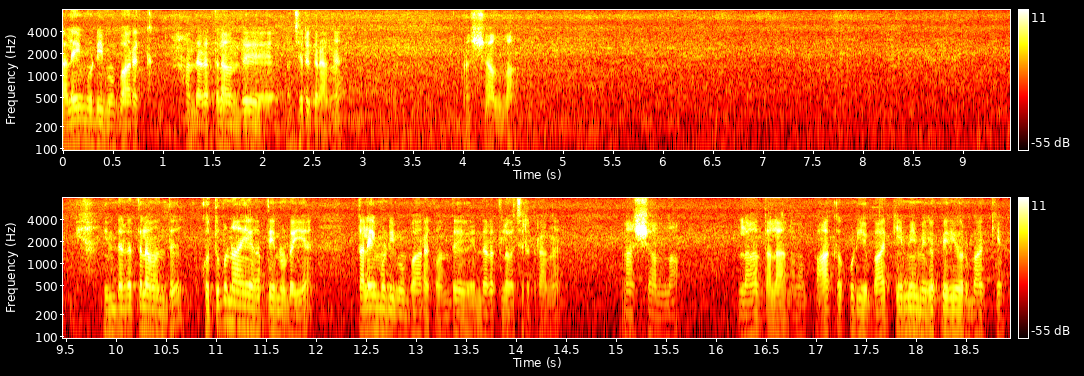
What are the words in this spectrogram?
தலைமுடி முபாரக் அந்த இடத்துல வந்து வச்சுருக்கிறாங்க. மாஷா இந்த இடத்துல வந்து குத்துபு நாயகத்தினுடைய தலைமுடி முபாரக் வந்து இந்த இடத்துல வச்சுருக்கிறாங்க. மாஷா அல்லா தலா நம்ம பார்க்கக்கூடிய பாக்கியமே மிகப்பெரிய ஒரு பாக்கியம்.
